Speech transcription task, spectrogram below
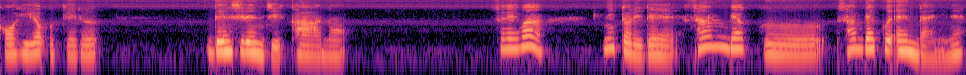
コーヒーを受ける、電子レンジカーの、それは、ニトリで300、300円台にね、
